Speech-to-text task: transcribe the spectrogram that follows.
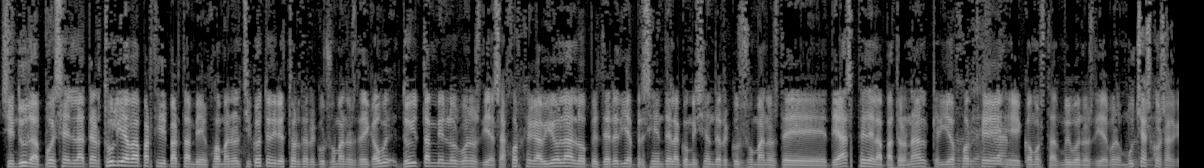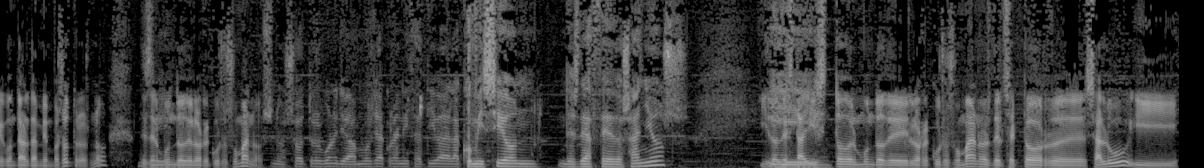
Sin duda, pues en la tertulia va a participar también Juan Manuel Chicote, director de Recursos Humanos de DKV. Doy también los buenos días a Jorge Gaviola López de Heredia, presidente de la Comisión de Recursos Humanos de, ASPE, de la patronal. Querido Jorge, eh, ¿cómo estás? Muy buenos días. Bueno, muchas cosas que contar también vosotros, ¿no? Desde el mundo de los recursos humanos. Nosotros, bueno, llevamos ya con la iniciativa de la Comisión desde hace dos años y donde estáis todo el mundo de los recursos humanos, del sector eh, salud y,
